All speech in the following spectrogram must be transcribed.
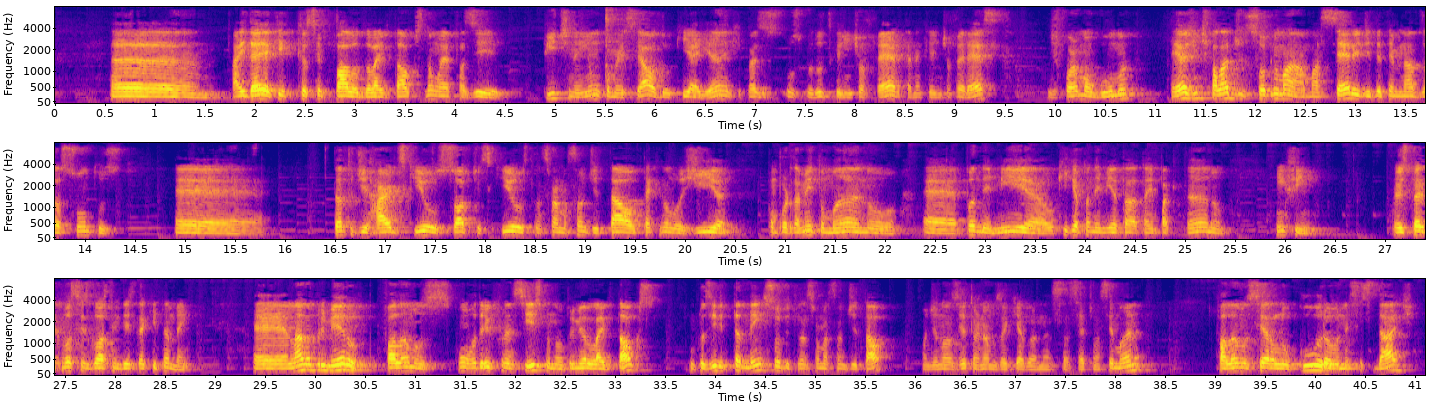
Uh, a ideia aqui que eu sempre falo do Live Talks não é fazer pitch nenhum comercial do que a Yankee, quais os, os produtos que a gente oferta, né, que a gente oferece, de forma alguma é a gente falar de, sobre uma, uma, série de determinados assuntos, é, tanto de hard skills, soft skills, transformação digital, tecnologia, comportamento humano, é, pandemia, o que, que a pandemia está tá impactando, enfim. Eu espero que vocês gostem desse daqui também. É, lá no primeiro, falamos com o Rodrigo Francisco, no primeiro Live Talks, inclusive também sobre transformação digital, onde nós retornamos aqui agora nessa sétima semana. Falamos se era loucura ou necessidade.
